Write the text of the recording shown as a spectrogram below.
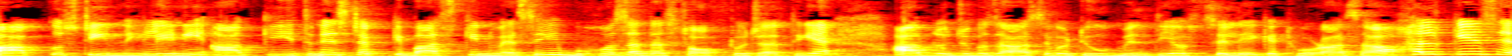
आपको स्टीम नहीं लेनी. आपकी इतने स्टेप के बाद स्किन वैसे ही बहुत ज़्यादा सॉफ्ट हो जाती है. आप लोग जो बाज़ार से वो ट्यूब मिलती है, उससे लेके थोड़ा सा हल्के से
